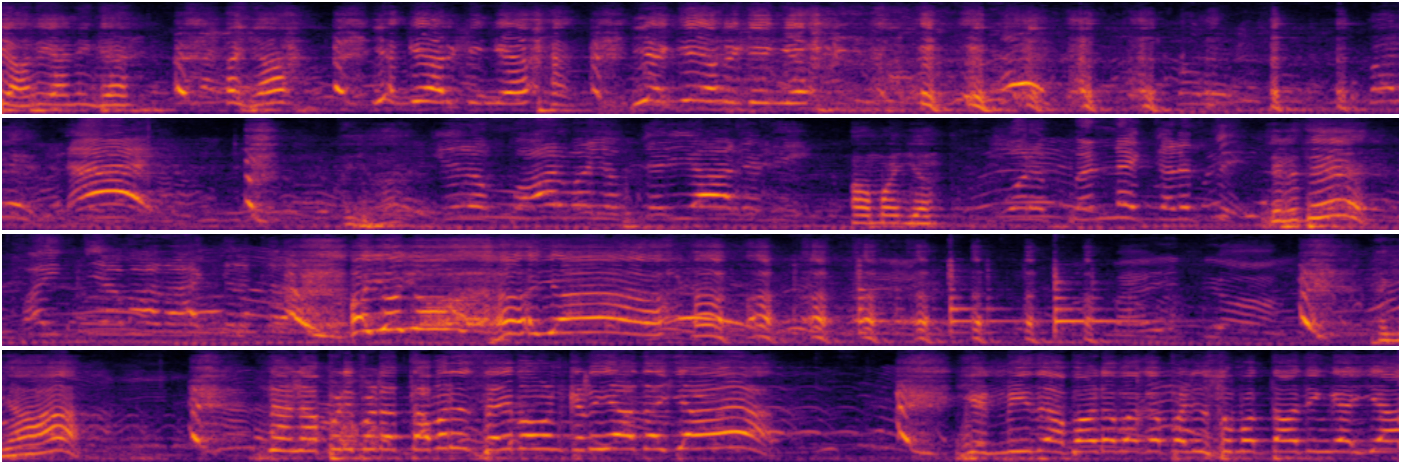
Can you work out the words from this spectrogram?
யாரையா நீங்க? ஐயா எங்கயா இருக்கீங்க? எங்கயா இருக்கீங்க? பார்வையும் தெரியாதடி ஆமா ஐயா. ஒரு பெண்ணை கெடுத்து பைத்தியமாக ஆக்கியிருக்கிறார் ஐயோ ஐயா. ஐயா நான் அப்படிப்பட்ட தவறு செய்பவன் கிடையாது ஐயா. என் மீது அபாடமாக பழி சுமத்தாதீங்க ஐயா.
